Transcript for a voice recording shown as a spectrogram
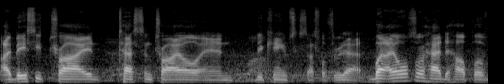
I basically tried test and trial and became successful through that. But I also had the help of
